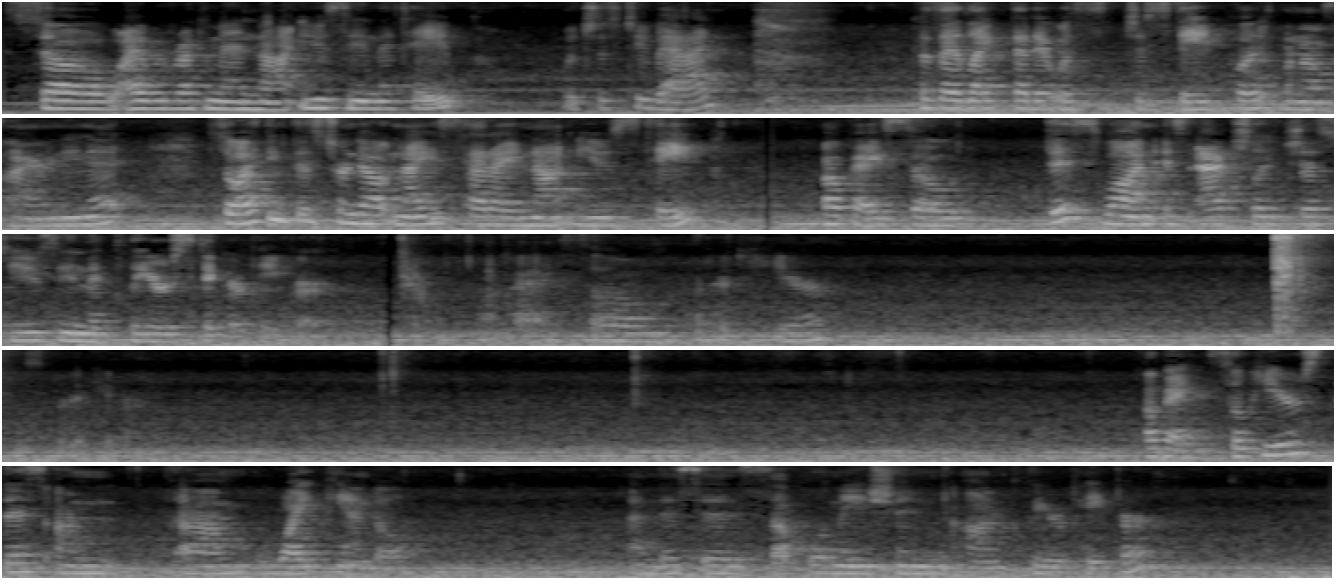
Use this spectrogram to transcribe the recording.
So I would recommend not using the tape, which is too bad because I liked that it was just stayed put when I was ironing it. So I think this turned out nice had I not used tape. Okay, so this one is actually just using the clear sticker paper. Okay, so put it here. Let's put it here. Okay, so here's this on um, white candle. And this is sublimation on clear paper.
